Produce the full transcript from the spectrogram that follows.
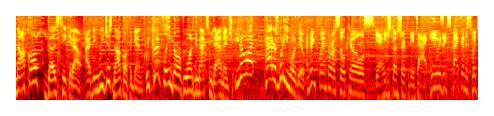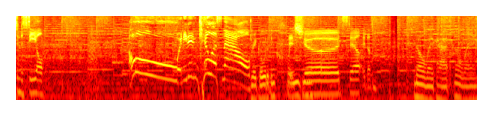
Knockoff does take it out. I think we just knock off again. We could Flamethrower if we want to do maximum damage. You know what? Patters, what do you want to do? I think Flamethrower still kills. Yeah, he just goes straight for the attack. He was expecting to switch into steel. Oh, and he didn't kill us now. Draco would have been It crazy. should still. It doesn't. No way, Pat. No way.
